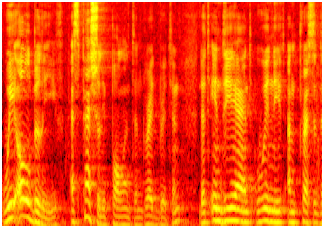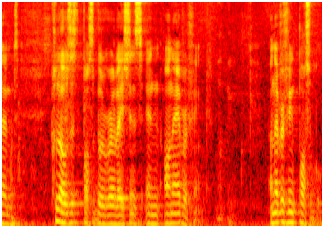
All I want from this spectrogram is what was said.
we all believe, especially Poland and Great Britain, that in the end we need unprecedented, closest possible relations in, on everything, on everything possible.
